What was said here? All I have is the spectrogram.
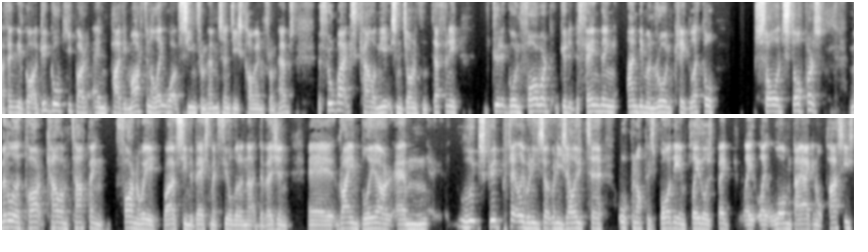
I think they've got a good goalkeeper in Paddy Martin. I like what I've seen from him since he's come in from Hibs. The fullbacks, Callum Yates and Jonathan Tiffany, good at going forward, good at defending. Andy Munro and Craig Little, solid stoppers. Middle of the park, Callum Tapping, far and away, what I've seen the best midfielder in that division. Uh, Ryan Blair, um, looks good, particularly when he's when he's allowed to open up his body and play those big, like like long diagonal passes.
